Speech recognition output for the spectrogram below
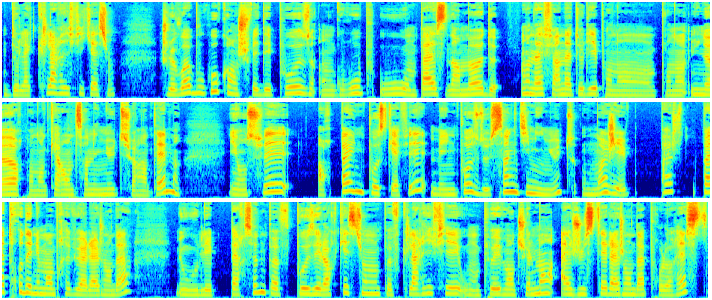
de la clarification. Je le vois beaucoup quand je fais des pauses en groupe où on passe d'un mode on a fait un atelier pendant, une heure, pendant 45 minutes sur un thème, et on se fait, alors pas une pause café, mais une pause de 5-10 minutes où moi j'ai pas, pas trop d'éléments prévus à l'agenda, mais où les personnes peuvent poser leurs questions, peuvent clarifier, où on peut éventuellement ajuster l'agenda pour le reste,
